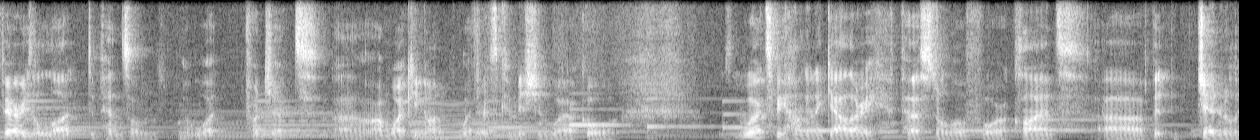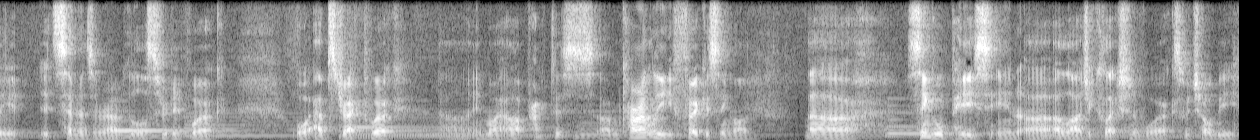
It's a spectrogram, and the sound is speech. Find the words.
varies a lot, depends on what project uh, I'm working on, whether it's commission work or work to be hung in a gallery, personal or for a client, uh, but generally it, centers around illustrative work or abstract work uh, in my art practice. I'm currently focusing on a uh, single piece in a, a, larger collection of works, which I'll be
